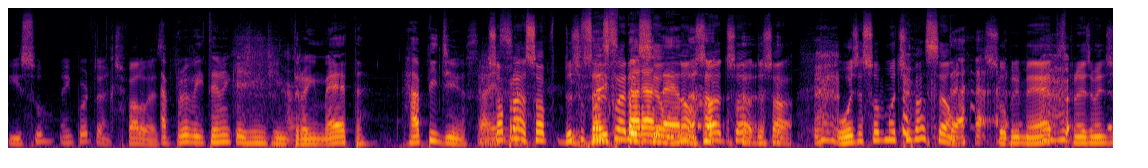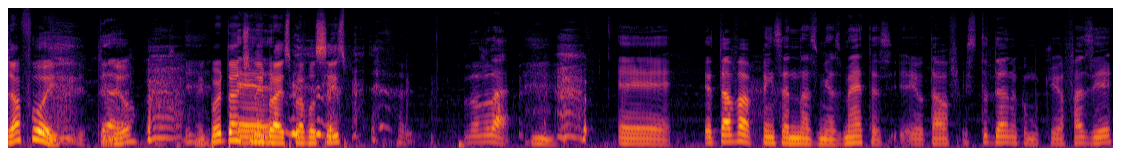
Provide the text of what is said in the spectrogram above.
isso é importante. Fala, Wesley. Aproveitando que a gente entrou em meta, rapidinho. Só, Só para só deixa eu só só esclarecer, não, só, só deixa hoje é sobre motivação, sobre metas, planejamento já foi, entendeu? É importante É. lembrar isso para vocês. Vamos lá. Hum. É, eu tava pensando nas minhas metas, eu tava estudando como que eu ia fazer,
